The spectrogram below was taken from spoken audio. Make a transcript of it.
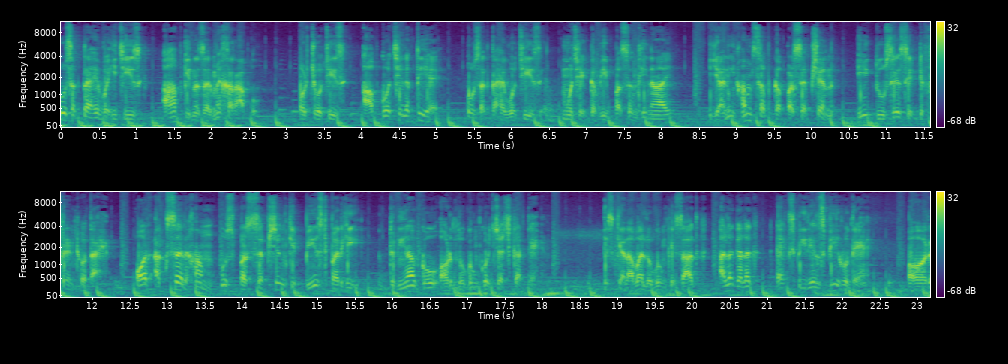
हो सकता है वही चीज़ आपकी नज़र में खराब हो। और जो चीज़ आपको अच्छी लगती है, हो सकता है वो चीज़ मुझे कभी पसंद ही ना आए। यानी हम सबका परसेप्शन एक दूसरे से डिफरेंट होता है। और अक्सर हम उस परसेप्शन के बेस्ड पर ही दुनिया को और लोगों को जज करते हैं। इसके अलावा लोगों के साथ अलग अलग एक्सपीरियंस भी होते हैं और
